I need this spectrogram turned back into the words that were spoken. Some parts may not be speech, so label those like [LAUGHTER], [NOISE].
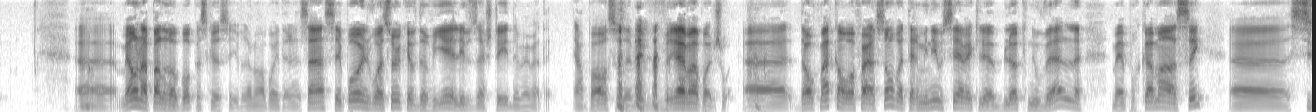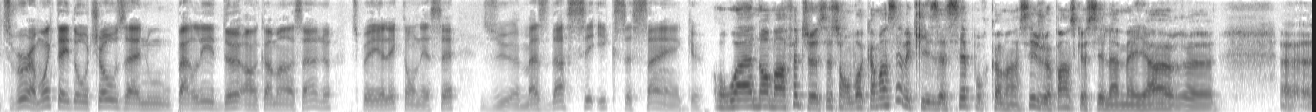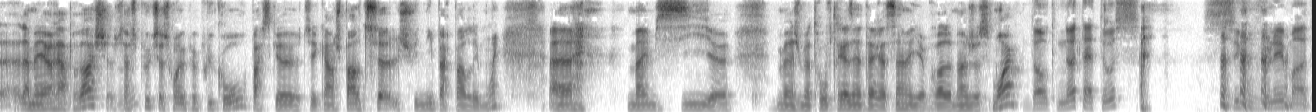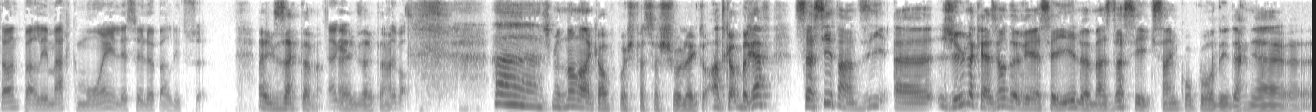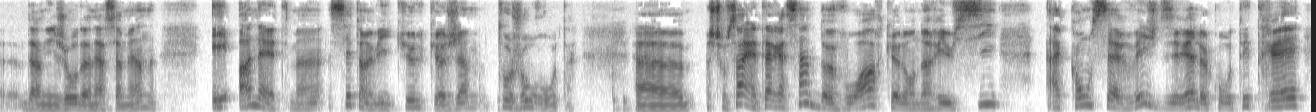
euh, mais on n'en parlera pas parce que c'est vraiment pas intéressant. C'est pas une voiture que vous devriez aller vous acheter demain matin. À part si vous avez [LAUGHS] vraiment pas le choix. Euh, donc, Marc, on va faire ça. On va terminer aussi avec le bloc nouvelle. Mais pour commencer, euh, si tu veux, à moins que tu aies d'autres choses à nous parler de en commençant, là, tu peux y aller avec ton essai du Mazda CX5. Ouais, non, mais en fait, je sais, on va commencer avec les essais pour commencer. Je pense que c'est la meilleure euh, la meilleure approche. Ça se mhm. peut que ce soit un peu plus court parce que, tu sais, quand je parle tout seul, je finis par parler moins. Euh, [LAUGHS] même si euh, je me trouve très intéressant, il y a probablement juste moi. Donc, note à tous, si vous voulez [LAUGHS] m'entendre parler Marc moins, laissez-le parler tout seul. Exactement. Exactement. Bon. Ah, je me demande encore pourquoi je fais ça chaud là avec toi. En tout cas, bref, ceci étant dit, j'ai eu l'occasion de réessayer le Mazda CX5 au cours des dernières, derniers jours, dernières semaines. Et honnêtement, c'est un véhicule que j'aime toujours autant. Euh, je trouve ça intéressant de voir que l'on a réussi à conserver, je dirais, le côté très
